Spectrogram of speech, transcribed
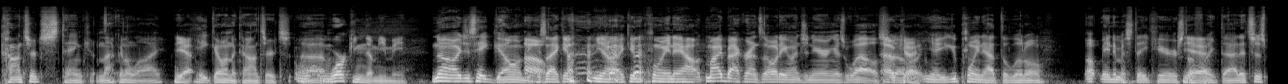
concerts stink. I'm not gonna lie. Yeah. hate going to concerts. Um, Working them, you mean? no, I just hate going because Oh. I can, you know, I can point out my background's audio engineering as well. So, Okay. you know, you can point out the little, oh, made a mistake here, stuff Yeah. like that. It's just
